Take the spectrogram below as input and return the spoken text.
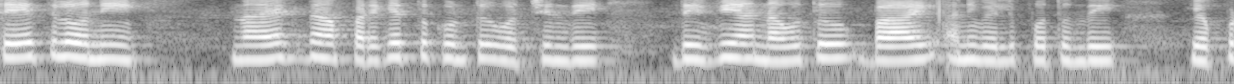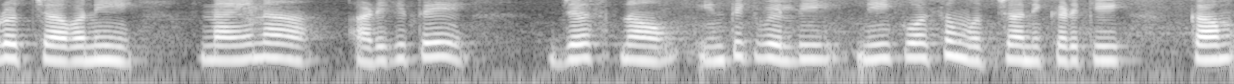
చేతిలోని నయజ్ఞ పరిగెత్తుకుంటూ వచ్చింది. దివ్య నవ్వుతూ బాయ్ అని వెళ్ళిపోతుంది. ఎప్పుడొచ్చావని? నయన అడిగితే జస్ట్ నౌ ఇంటికి వెళ్ళి నీకోసం వచ్చాను ఇక్కడికి. కమ్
